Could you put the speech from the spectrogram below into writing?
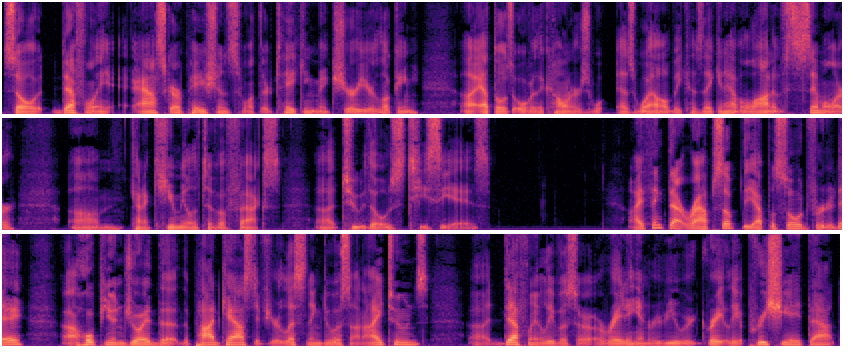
So definitely ask our patients what they're taking. Make sure you're looking uh, at those over the counters w- as well because they can have a lot of similar um, kind of cumulative effects uh, to those TCAs. I think that wraps up the episode for today. I uh, hope you enjoyed the, the podcast. If you're listening to us on iTunes, uh, definitely leave us a, a, rating and review. We greatly appreciate that.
